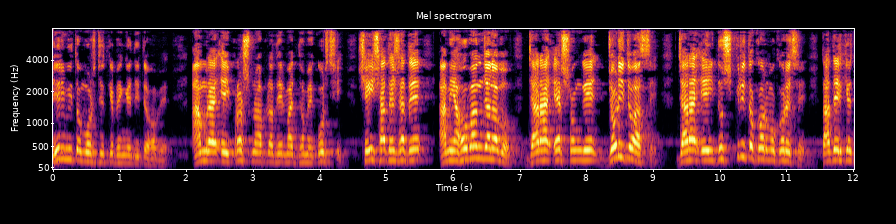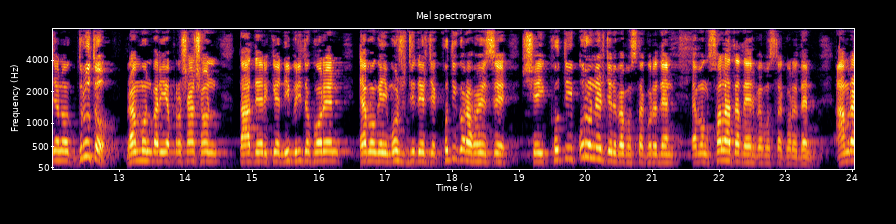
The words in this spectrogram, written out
নির্মিত মসজিদকে ভেঙে দিতে হবে? আমরা এই প্রশ্ন আপনাদের মাধ্যমে করছি। সেই সাথে সাথে আমি আহ্বান জানাব, যারা এর সঙ্গে জড়িত আছে, যারা এই দুষ্কৃত কর্ম করেছে, তাদেরকে যেন দ্রুত ব্রাহ্মণবাড়িয়া প্রশাসন তাদেরকে নিবৃত করেন এবং এই মসজিদের যে ক্ষতি করা হয়েছে, সেই ক্ষতি পূরণের জন্য ব্যবস্থা করে দেন এবং সলাত আদায়ের ব্যবস্থা করে দেন। আমরা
